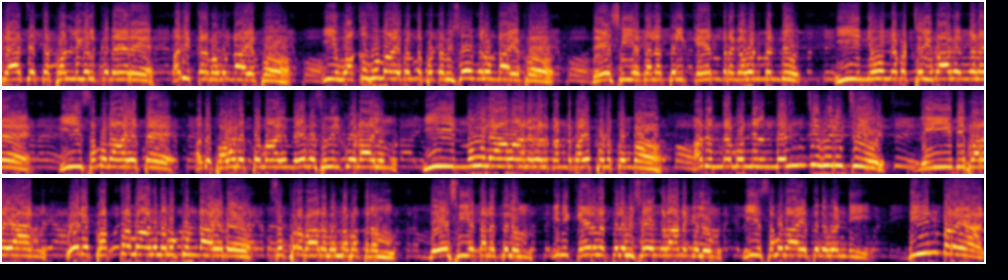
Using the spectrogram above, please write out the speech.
രാജ്യത്തെ പള്ളികൾക്ക് നേരെ അതിക്രമം ഉണ്ടായപ്പോ ഈ വഖഫുമായി ബന്ധപ്പെട്ട വിഷയങ്ങൾ ഉണ്ടായപ്പോ ദേശീയ തലത്തിൽ കേന്ദ്ര ഗവൺമെന്റ് ഈ ന്യൂനപക്ഷ വിഭാഗങ്ങളെ ഈ സമുദായത്തെ അത് പൗരത്വമായും മേഘസിവിൽ കൂടായും ഈ നൂലാമാലകൾ കണ്ട് ഭയപ്പെടുത്തുമ്പോ അതിന്റെ മുന്നിൽ നെഞ്ചു വിരിച്ച് നീതി പറയാൻ ഒരു പത്രമാണ് നമുക്കുണ്ടായത്. സുപ്രഭാതം എന്ന പത്രം ദേശീയ തലത്തിലും ഇനി കേരളത്തിലെ വിഷയങ്ങളാണെങ്കിലും ഈ സമുദായത്തിന് വേണ്ടി ദീൻ പറയാൻ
